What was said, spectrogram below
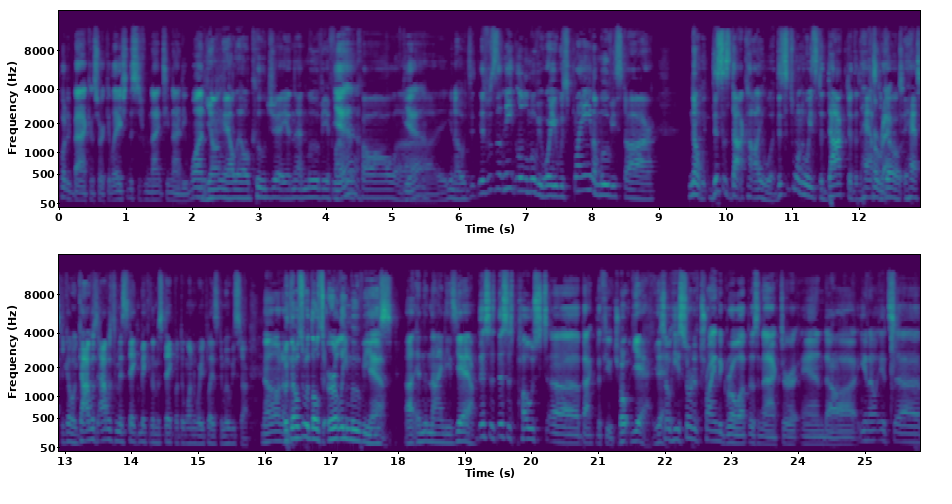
put it back in circulation. This is from 1991. Young LL Cool J in that movie, if I recall. Uh, Yeah. You know, it was a neat little movie where he was playing a movie star. No, this is Doc Hollywood. This is one where he's the doctor that has to go. Correct. It has to go. I was I was mistake making the mistake with the one where he plays the movie star. No, no, But no. those were those early movies Yeah. uh, in the '90s. Yeah. This is this is post uh, Back to the Future. Oh, yeah, yeah. So he's sort of trying to grow up as an actor, and uh, you know, it's uh,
